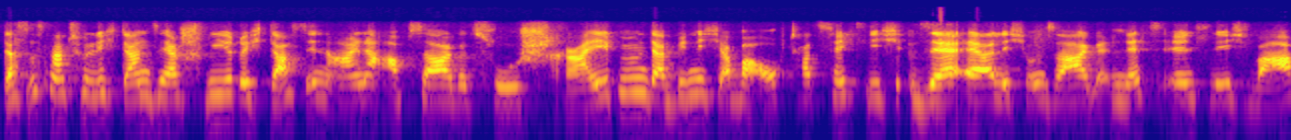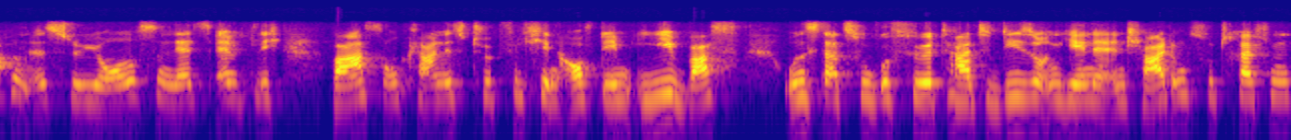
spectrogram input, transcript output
das ist natürlich dann sehr schwierig, das in einer Absage zu schreiben. Da bin ich aber auch tatsächlich sehr ehrlich und sage, letztendlich waren es Nuancen, letztendlich war es so ein kleines Tüpfelchen auf dem i, was uns dazu geführt hat, diese und jene Entscheidung zu treffen.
